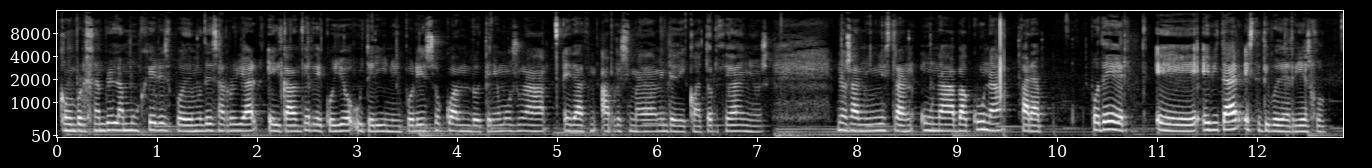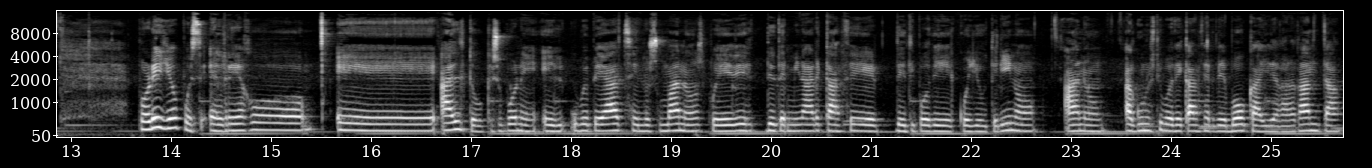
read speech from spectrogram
Como por ejemplo en las mujeres podemos desarrollar el cáncer de cuello uterino y por eso cuando tenemos una edad aproximadamente de 14 años nos administran una vacuna para poder eh, evitar este tipo de riesgo. Por ello, pues el riesgo eh, alto que supone el VPH en los humanos puede determinar cáncer de tipo de cuello uterino, ano, algunos tipos de cáncer de boca y de garganta,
